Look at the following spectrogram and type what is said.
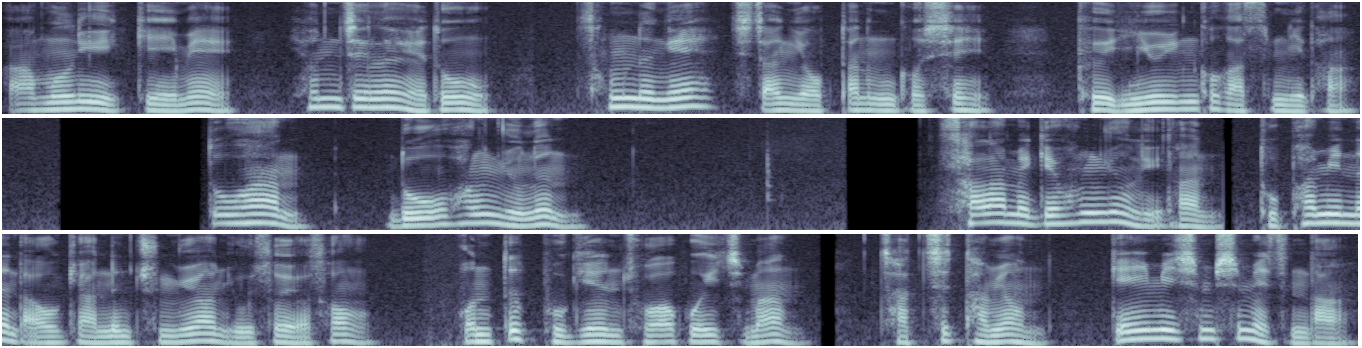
아무리 이 게임에 현질을 해도 성능에 지장이 없다는 것이 그 이유인 것 같습니다. 또한 노 확률은 사람에게 확률이란 도파민을 나오게 하는 중요한 요소여서 언뜻 보기엔 좋아 보이지만 자칫하면 게임이 심심해진다.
